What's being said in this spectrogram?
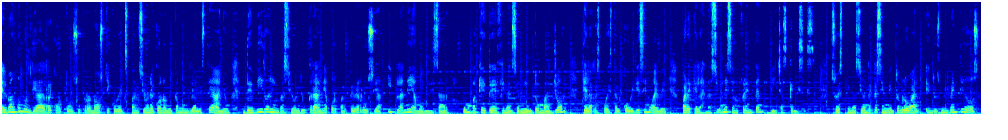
El Banco Mundial recortó su pronóstico de expansión económica mundial este año debido a la invasión de Ucrania por parte de Rusia y planea movilizar un paquete de financiamiento mayor que la respuesta al COVID-19 para que las naciones enfrenten dichas crisis. Su estimación de crecimiento global en 2022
